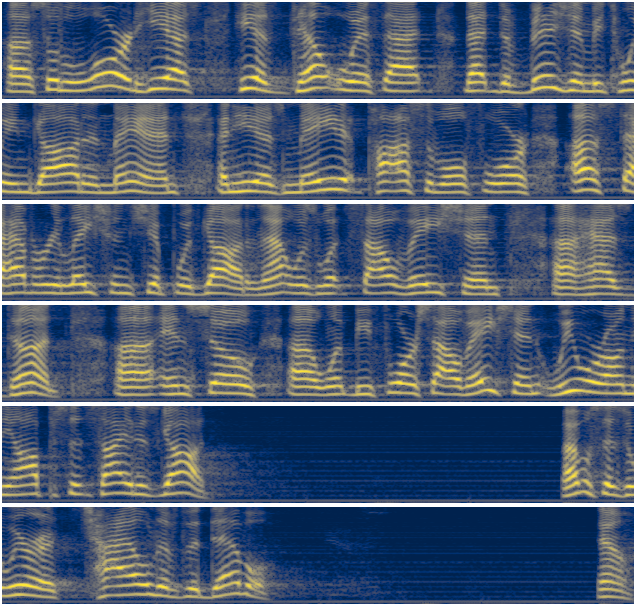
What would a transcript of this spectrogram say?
Uh, so the Lord, he has, he has dealt with that, that division between God and man, and He has made it possible for us to have a relationship with God. And that was what salvation uh, has done. Uh, and so uh, when, before salvation, we were on the opposite side as God. Bible says that we are a child of the devil. Now,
